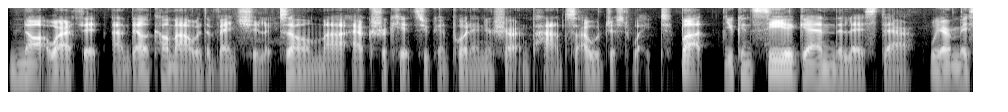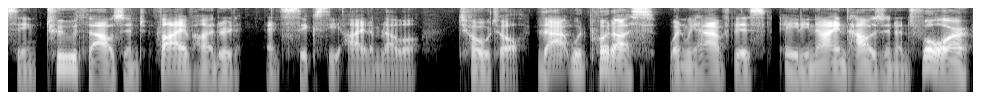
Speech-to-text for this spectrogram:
not worth it and they'll come out with eventually some uh, extra kits you can put in your shirt and pants. I would just wait. But you can see again the list there. We are missing 2560 item level total. That would put us when we have this 89004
